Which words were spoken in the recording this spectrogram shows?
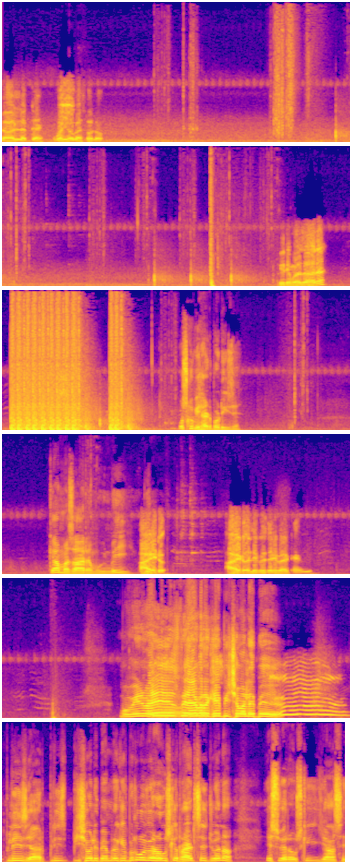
लॉल लग गए। वही होगा सोलो फिर मज़ा आ रहा है? उसको भी हेड बॉडीज है। क्या मज़ा आ रहा है मुबिन भाई? हाइड हाइड वाले भी उधर ही बैठे हैं अभी। मुबिन भाई इस पे एम रखें पीछे वाले पे। प्लीज़ यार प्लीज़ पीछे वाले पे एम रखें। बिल्कुल वेयर हाउस के राइट से जो है ना इस वेयर हाउस की यहाँ से!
